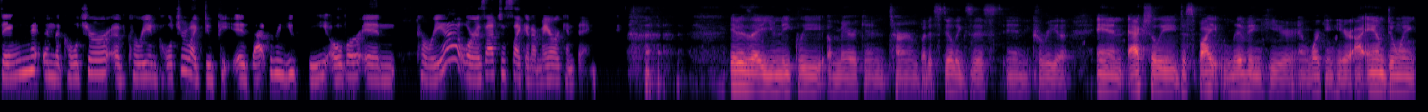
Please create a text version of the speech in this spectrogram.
thing in the culture of korean culture? Like do is that something you see over in korea or is that just like an american thing? It is a uniquely american term but it still exists in korea. And actually despite living here and working here i am doing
